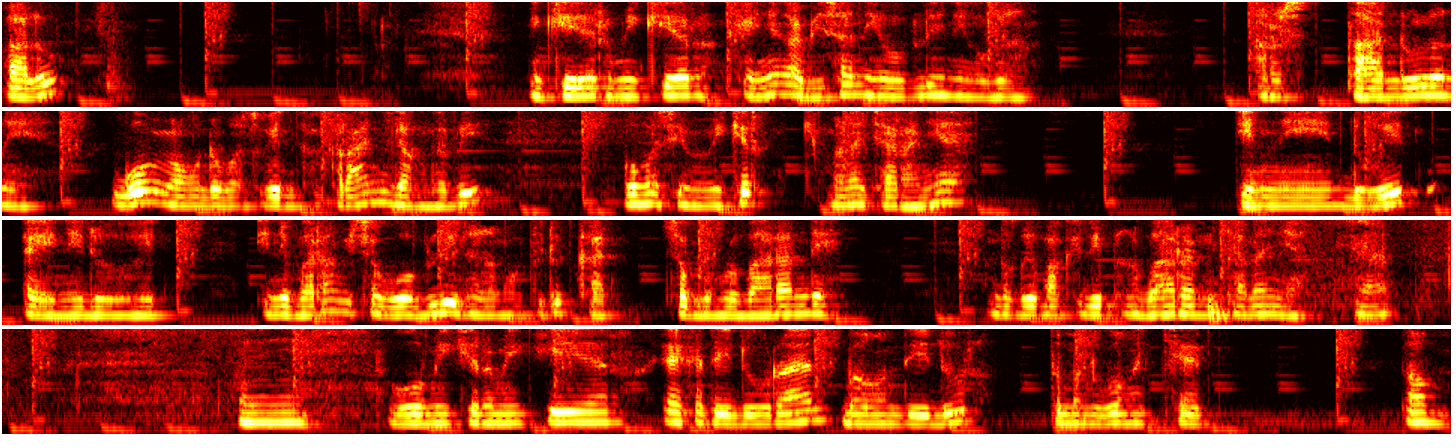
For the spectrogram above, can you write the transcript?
lalu mikir-mikir kayaknya nggak bisa nih gue beli nih gue bilang. Harus tahan dulu nih. Gue memang udah masukin ke keranjang tapi gue masih memikir gimana caranya ini duit eh ini duit ini barang bisa gue beli dalam waktu dekat sebelum lebaran deh. Untuk dipakai di lebaran rencananya ya. Hmm, gue mikir-mikir eh ketiduran bangun tidur temen gue ngechat. Tom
